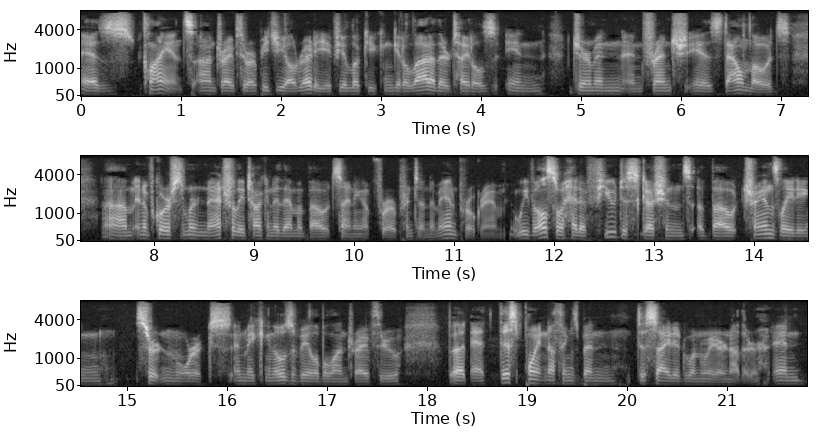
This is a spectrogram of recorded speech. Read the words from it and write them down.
as clients on DriveThruRPG already. If you look, you can get a lot of their titles in German and French as downloads. Um, and of course, we're naturally talking to them about signing up for our print-on-demand program. We've also had a few discussions about translating certain works and making those available on DriveThru, but at this point, nothing's been decided one way or another. And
